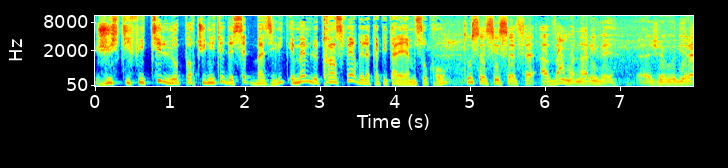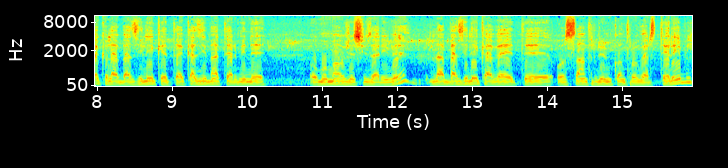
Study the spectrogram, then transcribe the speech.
justifie-t-il l'opportunité de cette basilique et même le transfert de la capitale à Yamoussoukro? Tout ceci s'est fait avant mon arrivée. Euh, je vous dirais que la basilique était quasiment terminée au moment où je suis arrivé. La basilique avait été au centre d'une controverse terrible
